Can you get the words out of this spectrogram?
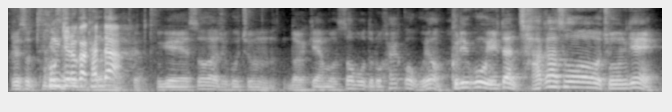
그래서 두 개, 홍진호가 간다! 두 개 써가지고 좀 넓게 한번 써보도록 할 거고요. 그리고 일단 작아서 좋은 게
